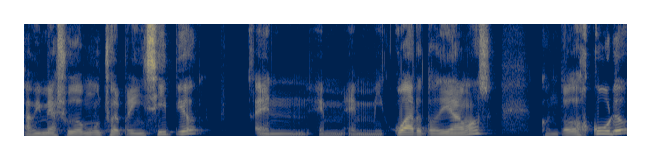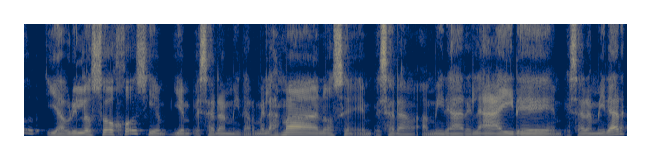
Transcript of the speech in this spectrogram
a mí me ayudó mucho al principio en, en mi cuarto, digamos, con todo oscuro y abrir los ojos y, empezar a mirarme las manos, eh, empezar a, mirar el aire, empezar a mirar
